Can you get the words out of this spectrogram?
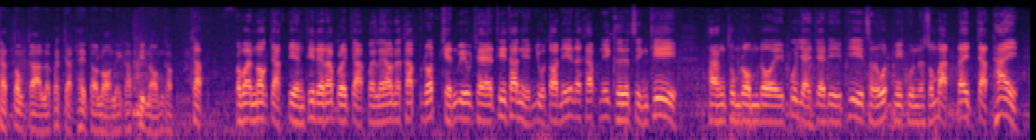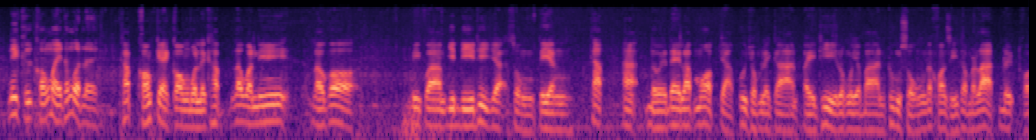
ชัดๆต้องการแล้วก็จัดให้ตลอดเลยครับพี่หน้อมครับ ครับ เพราะว่านอกจากเตียงที่ได้รับบริจาคไปแล้วนะครับ รถเข็นวีลแชร์ที่ท่านเห็นอยู่ตอนนี้นะครับ นี่คือสิ่งที่ทางชมรมโดยผู้ใหญ่ใจดีพี่สรวุฒิมีคุณสมบัติได้จัดให้นี่คือของใหม่ทั้งหมดเลย ครับของแกะกล่องหมดเลยครับ แล้ววันนี้เราก็มีความยินดีที่จะส่งเตียงครับฮะโดยได้รับมอบจากผู้ชมรายการไปที่โรงพยาบาลทุ่งสง นครศรีธรรมราชโดยขอ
